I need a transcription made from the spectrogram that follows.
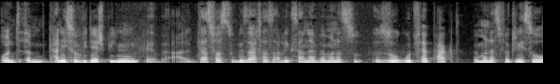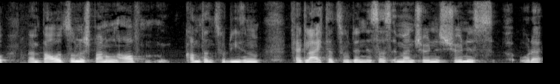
Und ähm, kann ich so widerspiegeln, äh, das, was du gesagt hast, Alexander, wenn man das so, so, gut verpackt, wenn man das wirklich so, man baut so eine Spannung auf, kommt dann zu diesem Vergleich dazu, dann ist das immer ein schönes, schönes, oder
